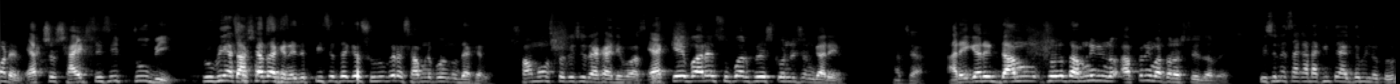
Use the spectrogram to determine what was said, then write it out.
মডেল একশো ষাট CC two B two V চাকা দেখেন এই যে পিছে থেকে শুরু করে সামনে পর্যন্ত দেখেন। সমস্ত কিছু দেখাই দিব আজকে। একেবারে সুপার ফ্রেশ কন্ডিশন গাড়ির। আচ্ছা আর এই গাড়ির দাম শুনলে তো আপনি আপনারই মাথা নষ্ট হয়ে যাবে। পিছনের চাকাটা কিন্তু একদমই নতুন।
